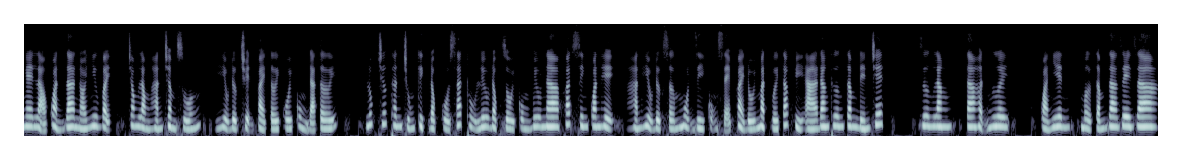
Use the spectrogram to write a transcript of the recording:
Nghe lão quản gia nói như vậy, trong lòng hắn trầm xuống, hiểu được chuyện phải tới cuối cùng đã tới. Lúc trước thân chúng kịch độc của sát thủ lưu độc rồi cùng Vilna phát sinh quan hệ, hắn hiểu được sớm muộn gì cũng sẽ phải đối mặt với tác phỉ Á đang thương tâm đến chết. Dương Lăng, ta hận ngươi. Quả nhiên, mở tấm da dê ra,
